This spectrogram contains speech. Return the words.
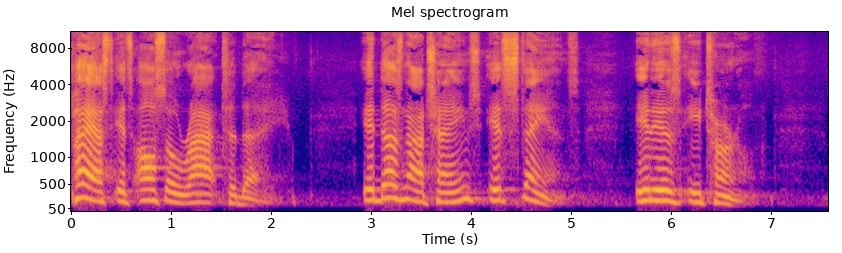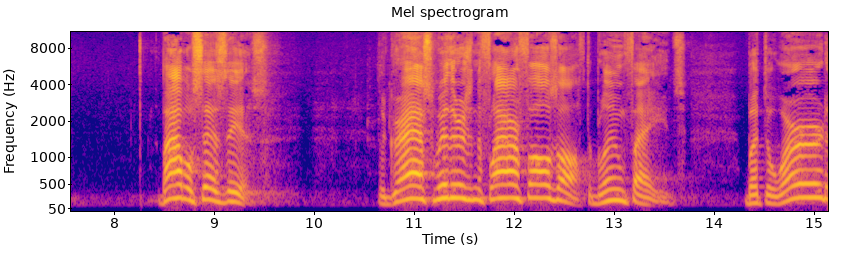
past it's also right today. It does not change, it stands. It is eternal. The Bible says this the grass withers and the flower falls off, the bloom fades, but the word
